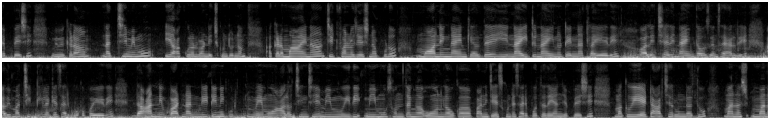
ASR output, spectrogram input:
చెప్పేసి మేము ఇక్కడ నచ్చి మేము ఈ ఆకుకూరలు పండించుకుంటున్నాం. అక్కడ మా ఆయన చిట్ ఫండ్లో చేసినప్పుడు మార్నింగ్ నైన్కి వెళ్తే ఈ నైట్ నైన్ టెన్ అట్లా అయ్యేది. వాళ్ళు ఇచ్చేది నైన్ థౌజండ్ శాలరీ. అవి మా చిట్టీలకే సరిపోకపోయేది. దాన్ని వాటిని అన్నిటిని గుర్తు మేము ఆలోచించి మేము ఇది మేము సొంతంగా ఓన్గా ఒక పని చేసుకుంటే సరిపోతుంది అని చెప్పేసి మాకు ఏ టార్చర్ ఉండద్దు. మనసు మన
